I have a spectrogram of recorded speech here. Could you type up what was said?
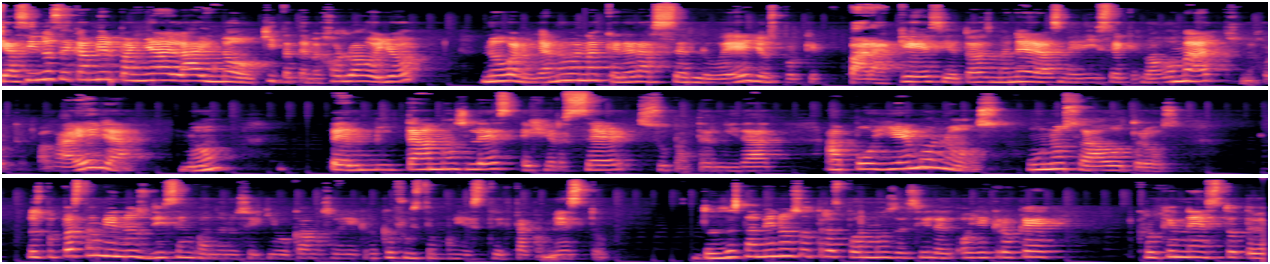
Que así no se cambie el pañal, ay no, quítate, mejor lo hago yo. No, bueno, ya no van a querer hacerlo ellos, porque ¿para qué? Si de todas maneras me dice que lo hago mal, pues mejor que lo haga ella, ¿no? Permitámosles ejercer su paternidad. Apoyémonos unos a otros. Los papás también nos dicen cuando nos equivocamos, oye, creo que fuiste muy estricta con esto. Entonces también nosotras podemos decirles, oye, creo que, creo que en esto te,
